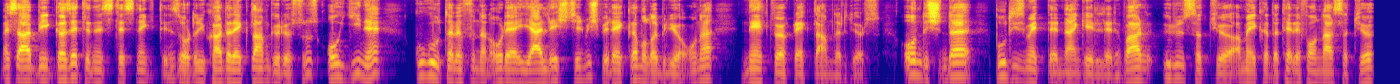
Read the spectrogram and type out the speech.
Mesela bir gazetenin sitesine gittiniz. Orada yukarıda reklam görüyorsunuz. O yine Google tarafından oraya yerleştirilmiş bir reklam olabiliyor. Ona network reklamları diyoruz. Onun dışında bulut hizmetlerinden gelirleri var. Ürün satıyor, Amerika'da telefonlar satıyor.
